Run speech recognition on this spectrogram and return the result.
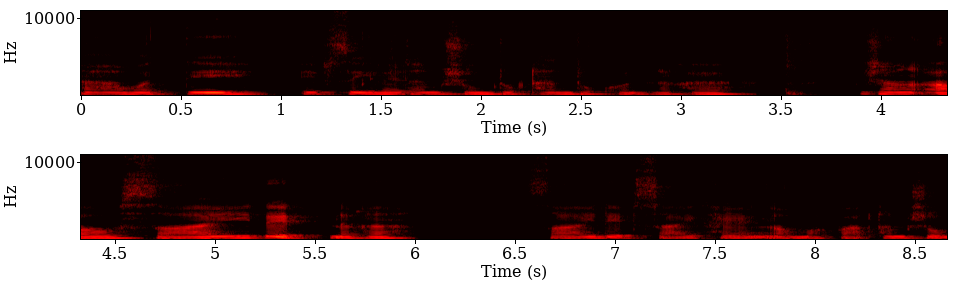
อาวัดดี FC และท่านผู้ชมทุกท่านทุกคนนะคะพี่ช้างเอาสายเด็ดนะคะ สายเด็ดสายแข็งเอามาฝากท่านผู้ชม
